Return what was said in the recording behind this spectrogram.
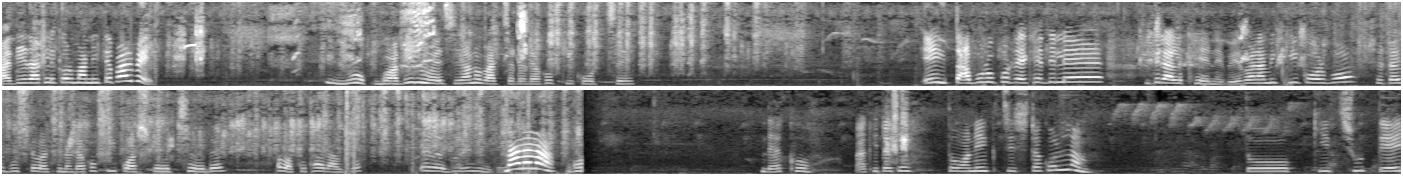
বাদিয়ে রাখলে কি ওর মা নিতে পারবে? কদিন হয়েছে জানো বাচ্চাটা দেখো কি করছে। এই তাবুর উপর রেখে দিলে বিড়াল খেয়ে নেবে। এবার আমি কি করব সেটাই বুঝতে পারছি না। দেখো কি কষ্ট হচ্ছে ওদের। বাবা কোথায় রাখব? না না না দেখো পাখিটাকে তো অনেক চেষ্টা করলাম। তো কিছুতেই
